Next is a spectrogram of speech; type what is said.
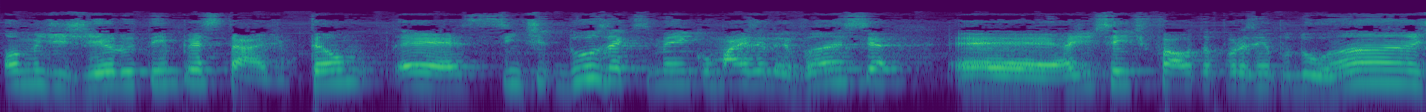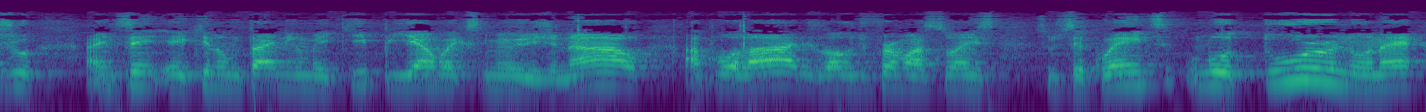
Homem de Gelo e Tempestade. Então, é, dos X-Men com mais relevância, é, a gente sente falta, por exemplo, do Anjo, a gente sente, que não está em nenhuma equipe e é um X-Men original, a Polaris, logo de formações subsequentes, o Noturno, né?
